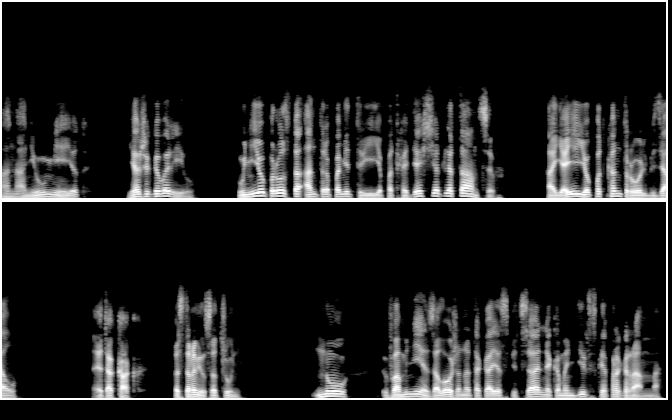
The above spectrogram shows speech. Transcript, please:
Она не умеет. Я же говорил. У нее просто антропометрия, подходящая для танцев. А я ее под контроль взял. Это как? Остановился Цунь. Ну, во мне заложена такая специальная командирская программа.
